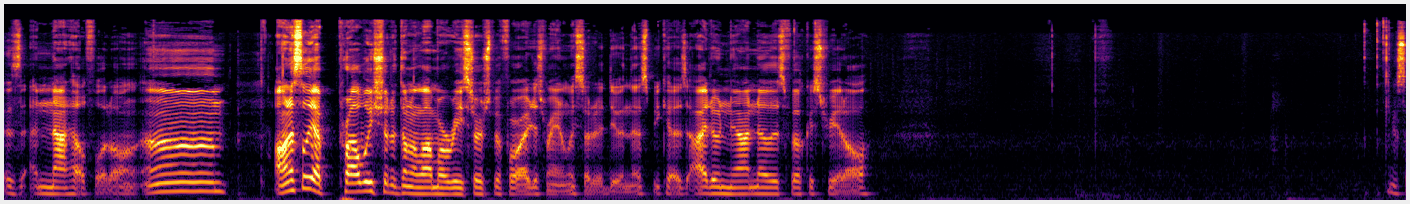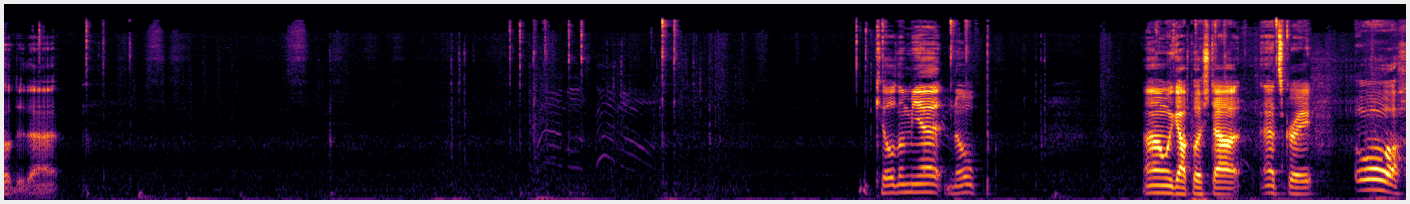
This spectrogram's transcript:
Is not helpful at all. Um, honestly, I probably should have done a lot more research before I just randomly started doing this because I do not know this focus tree at all. I guess I'll do that. Killed him yet? Nope. Oh, we got pushed out. That's great. Oh,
